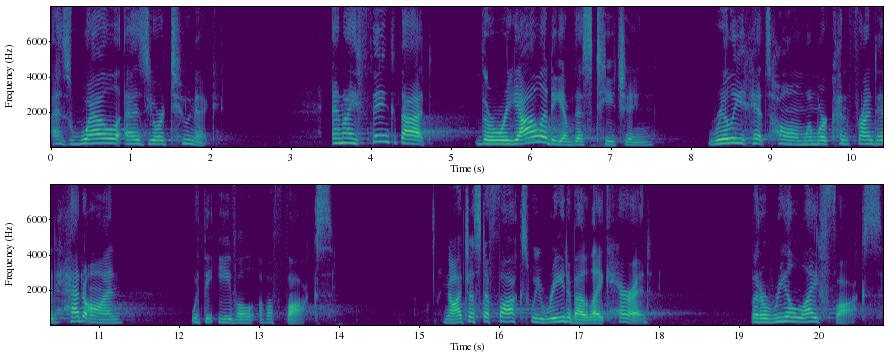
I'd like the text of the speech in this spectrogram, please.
as well as your tunic. And I think that the reality of this teaching really hits home when we're confronted head on with the evil of a fox. Not just a fox we read about like Herod, but a real life fox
